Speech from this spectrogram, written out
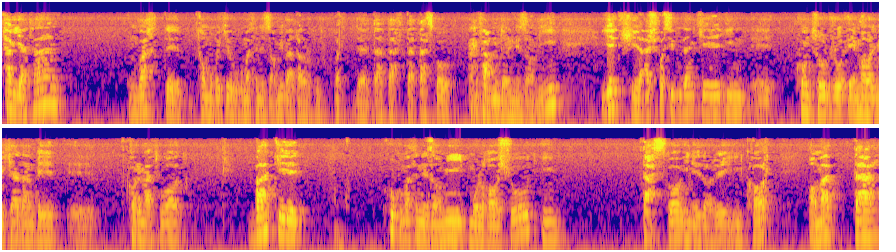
طبیعتا اون وقت تا موقعی که حکومت نظامی برقرار بود حکومت در, دستگاه فرمانداری نظامی یک اشخاصی بودن که این کنترل رو اعمال می‌کردن به کار مطبوعات بعد که حکومت نظامی ملغا شد این دستگاه این اداره این کار آمد در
